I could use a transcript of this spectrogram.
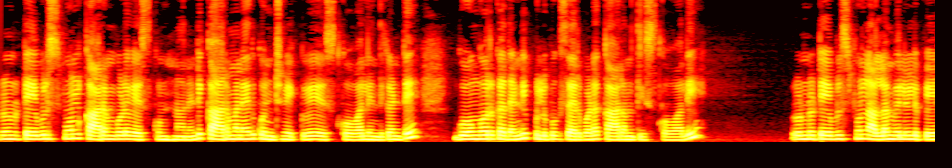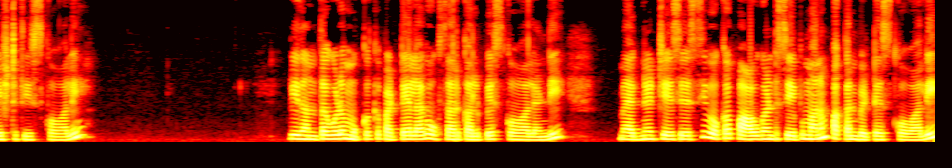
రెండు టేబుల్ స్పూన్లు కారం కూడా వేసుకుంటున్నానండి. కారం అనేది కొంచెం ఎక్కువే వేసుకోవాలి. ఎందుకంటే గోంగూర కదండి పులుపుకి సరిపడా కారం తీసుకోవాలి. రెండు టేబుల్ స్పూన్లు అల్లం వెల్లుల్లి పేస్ట్ తీసుకోవాలి. ఇదంతా కూడా ముక్కకి పట్టేలాగా ఒకసారి కలిపేసుకోవాలండి. మ్యాగ్నేట్ చేసేసి ఒక పావు గంట సేపు మనం పక్కన పెట్టేసుకోవాలి.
